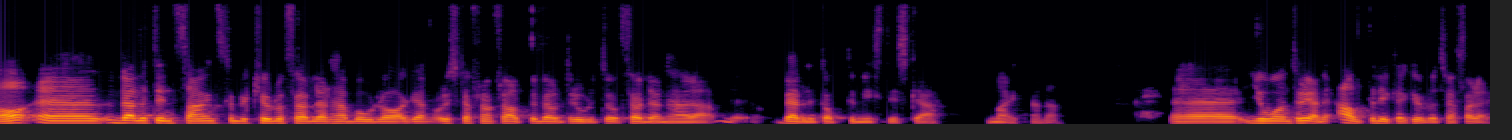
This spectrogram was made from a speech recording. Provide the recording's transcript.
Ja, eh, väldigt intressant. Det ska bli kul att följa den här bolagen och det ska framförallt bli väldigt roligt att följa den här eh, väldigt optimistiska marknaden. Eh, Johan Thorén, det är alltid lika kul att träffa dig.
